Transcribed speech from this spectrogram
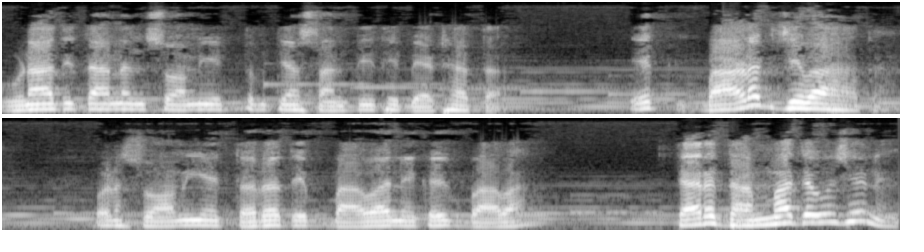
ગુણાદિતાનંદ સ્વામી એકદમ ત્યાં શાંતિથી બેઠા હતા. એક બાળક જેવા હતા. પણ સ્વામીએ તરત એ બાવાને કહ્યું, બાવા, ત્યારે ધામમાં જવું છે ને?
